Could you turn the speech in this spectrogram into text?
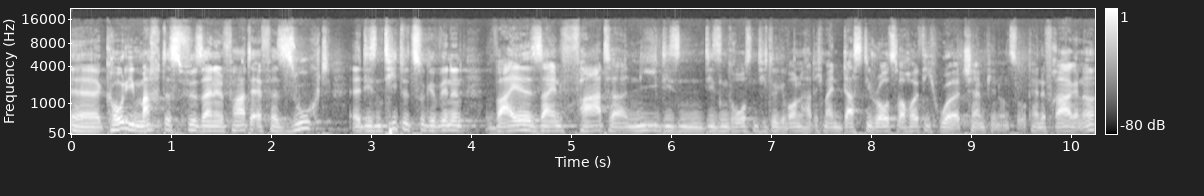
Äh, Cody macht es für seinen Vater. Er versucht, äh, diesen Titel zu gewinnen, weil sein Vater nie diesen, diesen großen Titel gewonnen hat. Ich meine, Dusty Rhodes war häufig World Champion und so, keine Frage. Ne?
